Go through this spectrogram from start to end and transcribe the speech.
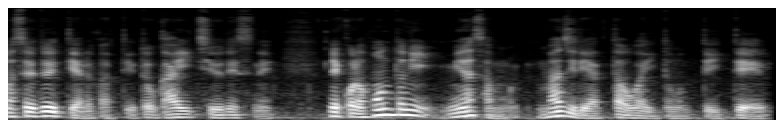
まあ、それどうやってやるかっていうと、外注ですね。で、これ本当に皆さんもマジでやった方がいいと思っていて、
